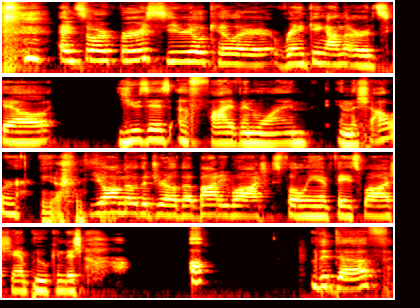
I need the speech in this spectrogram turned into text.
and so our first serial killer ranking on the Erd scale uses a five in one in the shower. yeah, You all know the drill: the body wash, exfoliant, face wash, shampoo, condition. Oh, the Dove.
